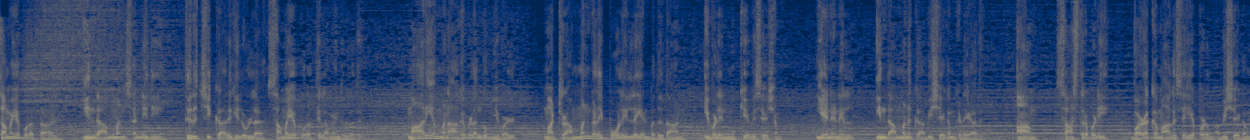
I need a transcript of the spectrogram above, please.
சமயபுரத்தாள் இந்த அம்மன் சந்நிதி திருச்சிக்கு அருகிலுள்ள சமயபுரத்தில் அமைந்துள்ளது. மாரியம்மனாக விளங்கும் இவள் மற்ற அம்மன்களைப் போல் இல்லை என்பதுதான் இவளின் முக்கிய விசேஷம். ஏனெனில் இந்த அம்மனுக்கு அபிஷேகம் கிடையாது. ஆம் சாஸ்திரப்படி வழக்கமாக செய்யப்படும் அபிஷேகம்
